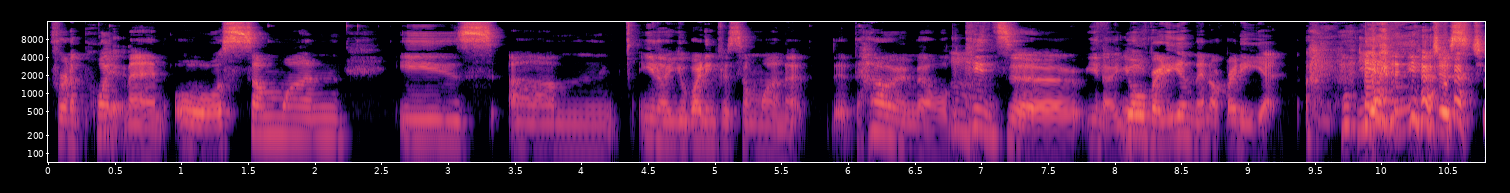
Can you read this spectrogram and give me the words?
for an appointment or someone is, um, you know, you're waiting for someone at, at home or the Mm. kids are, you know, you're Yeah. ready and they're not ready yet. Yeah. and you just,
